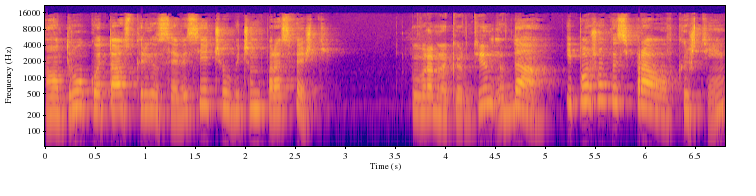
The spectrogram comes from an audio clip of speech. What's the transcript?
А, друго, което аз открих за себе си е, че обичам да правя свещи. По време на карантината. Да. И почнах да си правя вкъщи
